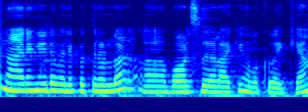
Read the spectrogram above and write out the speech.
നാരങ്ങയുടെ വലിപ്പത്തിലുള്ള ബോൾസുകളാക്കി നമുക്ക് വയ്ക്കാം.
